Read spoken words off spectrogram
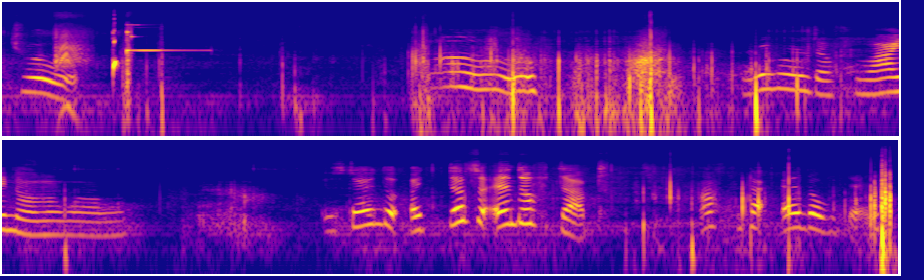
through. Oh. I think we're the final one. Is that the? I, that's the end of that. That's the end of that.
